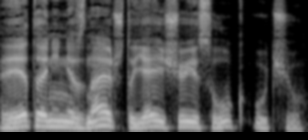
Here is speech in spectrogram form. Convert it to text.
И это они не знают, что я еще и слуг учу.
